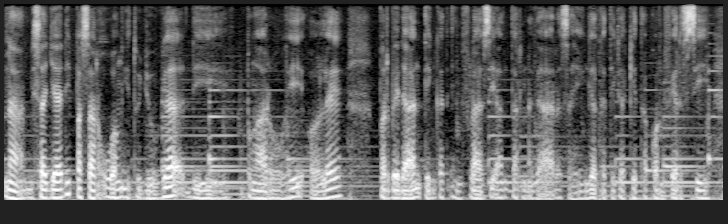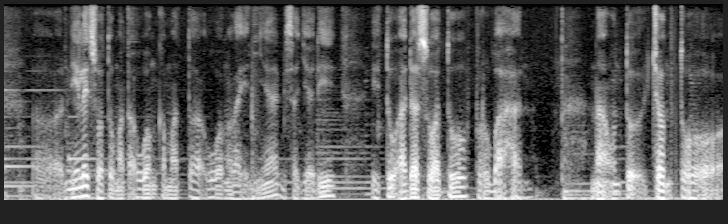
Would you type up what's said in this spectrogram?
Nah, bisa jadi pasar uang itu juga dipengaruhi oleh perbedaan tingkat inflasi antar negara sehingga ketika kita konversi uh, nilai suatu mata uang ke mata uang lainnya bisa jadi itu ada suatu perubahan. Nah, untuk contoh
